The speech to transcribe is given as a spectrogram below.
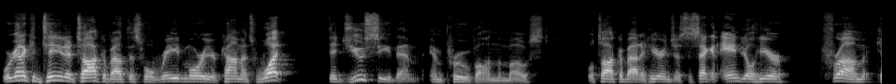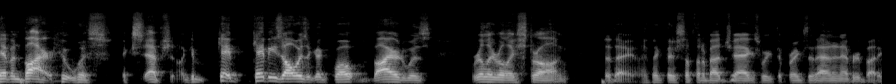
We're going to continue to talk about this. We'll read more of your comments. What did you see them improve on the most? We'll talk about it here in just a second. And you'll hear from Kevin Byard, who was exceptional. KB KB's always a good quote. Byard was really, really strong today. I think there's something about Jags Week that brings it out in everybody.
